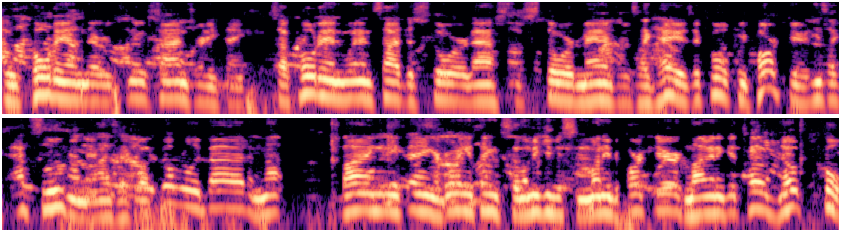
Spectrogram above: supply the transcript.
So we pulled in, there was no signs or anything. So I pulled in, went inside the store and asked the store manager, it's like, hey, is it cool if we park here? He's like, absolutely, man. I was like, well, I feel really bad. I'm not buying anything or doing anything. So let me give you some money to park here. I'm not going to get towed. Nope, cool.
